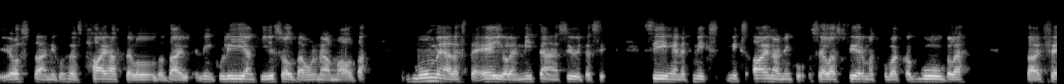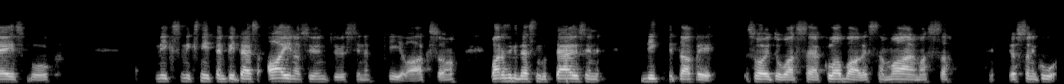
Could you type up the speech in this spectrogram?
jostain niin kuin haihattelulta tai niin kuin liiankin isolta unelmalta. Mun mielestä ei ole mitään syytä siihen, että miksi, miksi aina niin kuin sellaiset firmat kuin vaikka Google tai Facebook, miksi, miksi niiden pitäisi aina syntyä sinne piilaaksoon. Varsinkin tässä niin kuin täysin digitalisoituvassa ja globaalissa maailmassa, jossa niin kuin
